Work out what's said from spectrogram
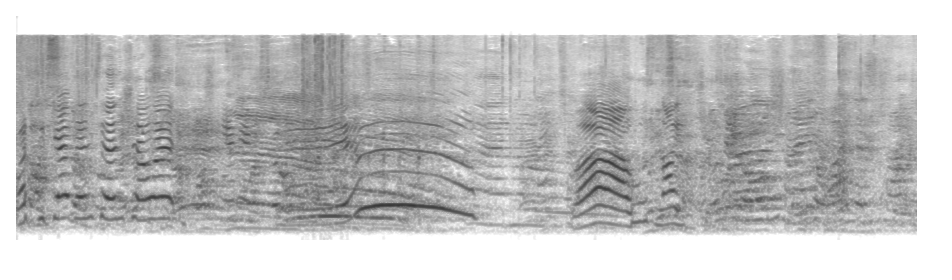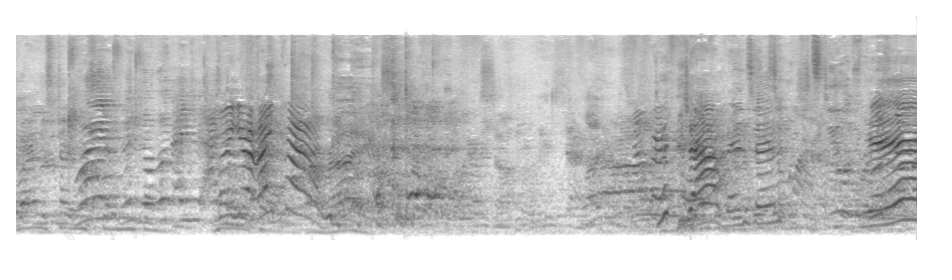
What you get, Vincent? Show wow, who's nice. For your iPad. Good job, Benson. Yeah.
